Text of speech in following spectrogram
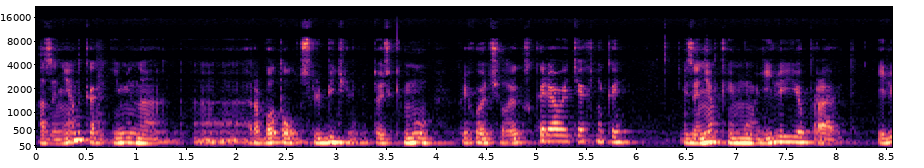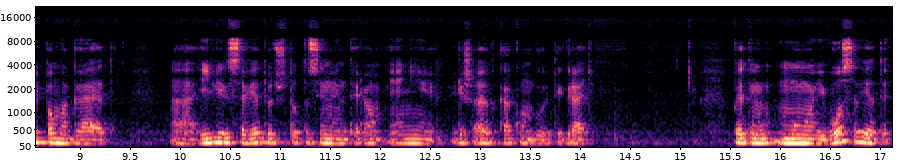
А Заненко именно э, работал с любителями, то есть к нему приходит человек с корявой техникой, и Заненко ему или ее правит, или помогает, э, или советует что-то с инвентарем, и они решают, как он будет играть. Поэтому его советы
